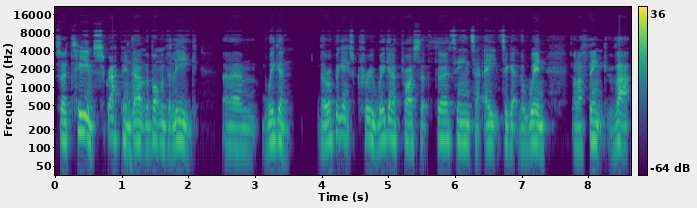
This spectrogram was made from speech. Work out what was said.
So a team scrapping down at the bottom of the league. Um, Wigan. They're up against Crewe. Wigan are priced at 13 to 8 to get the win. And I think that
